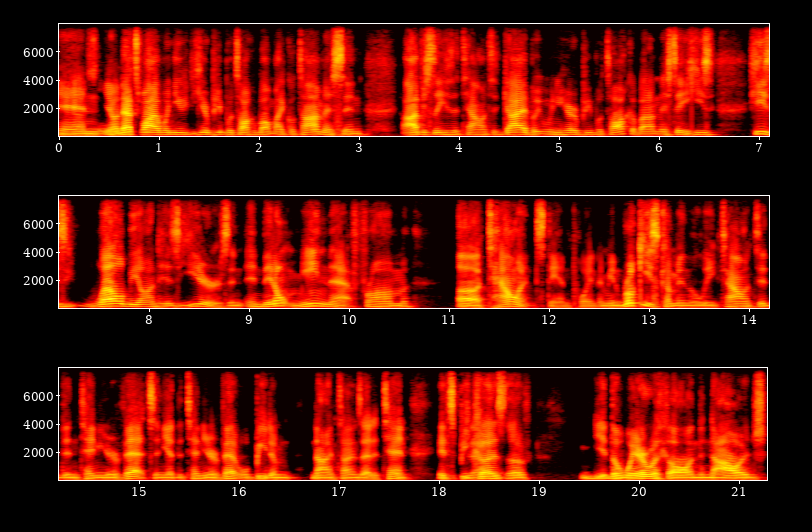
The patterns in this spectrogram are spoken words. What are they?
And Absolutely. you know that's why when you hear people talk about Michael Thomas, and obviously he's a talented guy, but when you hear people talk about him, they say he's he's well beyond his years, and and they don't mean that from a talent standpoint. I mean, rookies come in the league talented than ten year vets, and yet the ten year vet will beat them nine times out of ten. It's because yeah. of the wherewithal and the knowledge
